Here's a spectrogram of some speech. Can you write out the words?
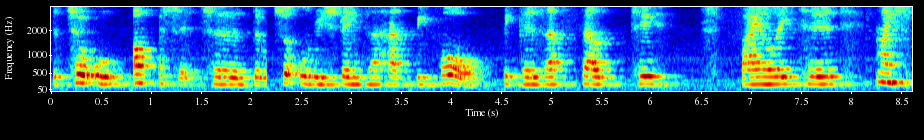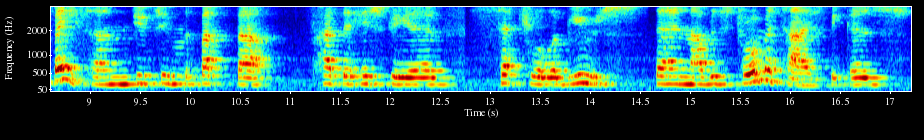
the total opposite to the subtle restraint I had before because I felt it violated my space and due to the fact that I've had the history of sexual abuse, then I was traumatized because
